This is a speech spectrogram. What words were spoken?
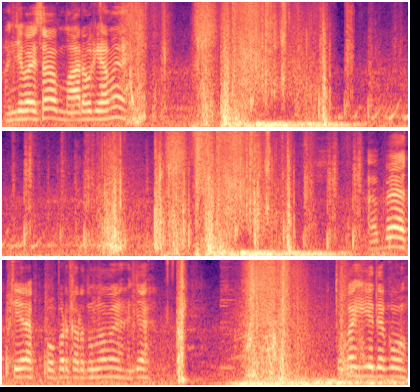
हाँ जी भाई साहब, मारोगे हमें? अबे, तेरा पोपर कर दूँगा मैं, जा। तो गाइस, ये देखो।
